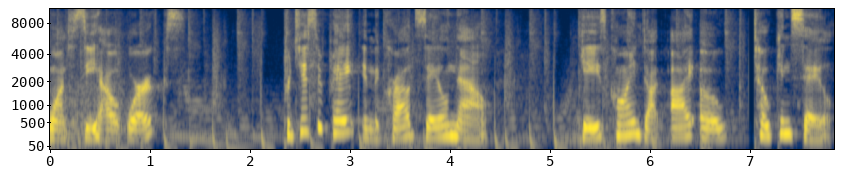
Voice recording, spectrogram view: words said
Want to see how it works? Participate in the crowd sale now. Gazecoin.io token sale.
